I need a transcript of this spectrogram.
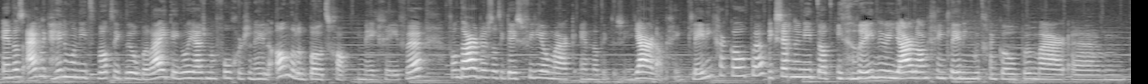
En dat is eigenlijk helemaal niet wat ik wil bereiken. Ik wil juist mijn volgers een hele andere boodschap meegeven. Vandaar dus dat ik deze video maak en dat ik dus een jaar lang geen kleding ga kopen. Ik zeg nu niet dat iedereen nu een jaar lang geen kleding moet gaan kopen, maar... Um,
